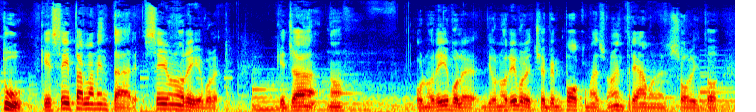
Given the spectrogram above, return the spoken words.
tu che sei parlamentare, sei onorevole, che già no, onorevole, di onorevole c'è ben poco, ma adesso non entriamo nel solito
